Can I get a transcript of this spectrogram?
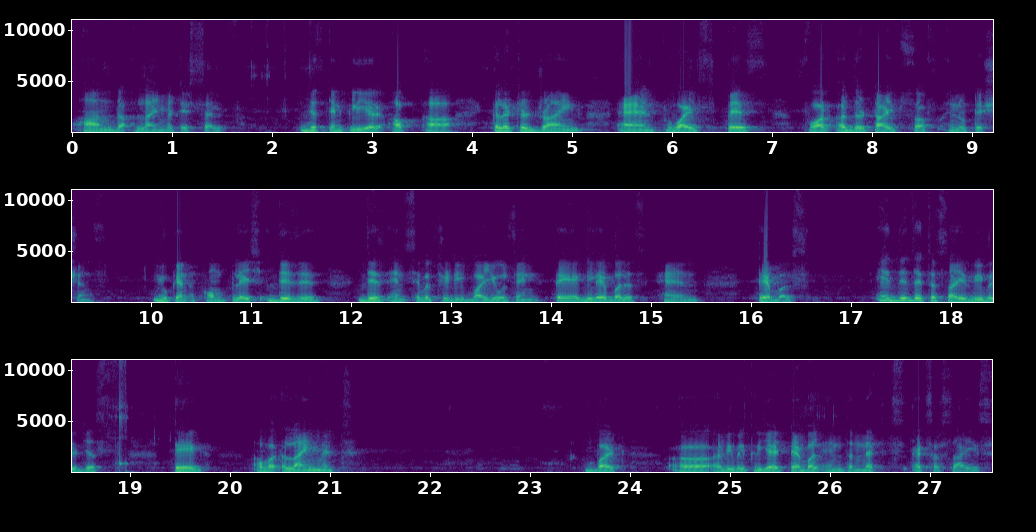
on the alignment itself. This can clear up a cluttered drawing and provide space for other types of annotations. You can accomplish this is this in Civil 3D by using tag labels and tables. In this exercise, we will just tag our alignment, but uh, we will create table in the next exercise.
